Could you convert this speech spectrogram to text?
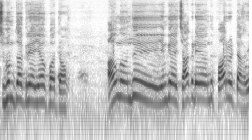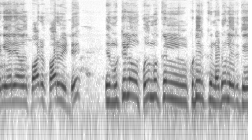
சுபம் தாக்கரே ஐயாவை பார்த்தோம். அவங்க வந்து எங்கள் சாக்கடையை வந்து பார்வையிட்டாங்க. எங்கள் ஏரியாவை வந்து பார் பார்வையிட்டு இது முற்றிலும் பொதுமக்கள் குடியிருக்கு நடுவில் இருக்குது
